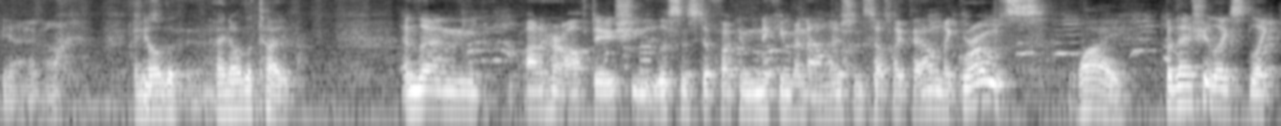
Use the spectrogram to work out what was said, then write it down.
Yeah, I know. I know the I know the type. And then on her off days, she listens to fucking Nicki Minaj and stuff like that. I'm like, gross. Why? But then she likes like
